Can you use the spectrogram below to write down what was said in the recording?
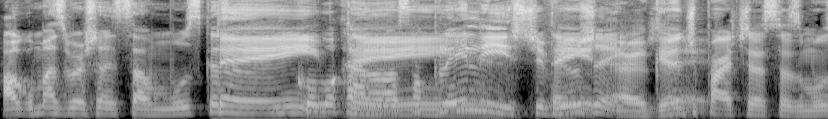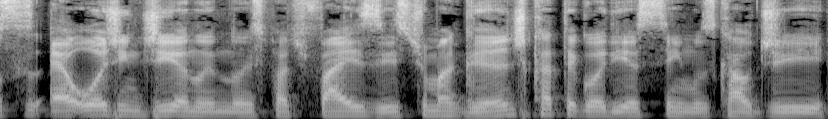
algumas versões dessa música e colocar na nossa playlist, viu, tem. gente? É, grande É. parte dessas músicas, é, hoje em dia no, no Spotify existe uma grande categoria assim musical de,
